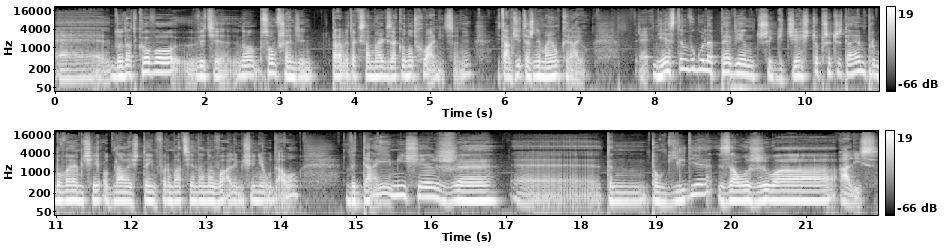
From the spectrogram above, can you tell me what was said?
E, dodatkowo, wiecie, no, są wszędzie, prawie tak samo jak zakon otchłani, co nie? I tamci też nie mają kraju. Nie jestem w ogóle pewien, czy gdzieś to przeczytałem. Próbowałem dzisiaj odnaleźć te informacje na nowo, ale mi się nie udało. Wydaje mi się, że e, ten, tą gildię założyła Alice.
